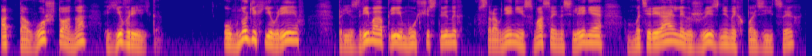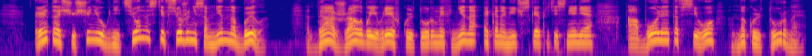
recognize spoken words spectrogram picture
от того, что она еврейка. У многих евреев, презримо преимущественных в сравнении с массой населения материальных жизненных позициях, это ощущение угнетенности все же, несомненно, было. Да, жалобы евреев культурных не на экономическое притеснение, а более-то всего на культурное.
